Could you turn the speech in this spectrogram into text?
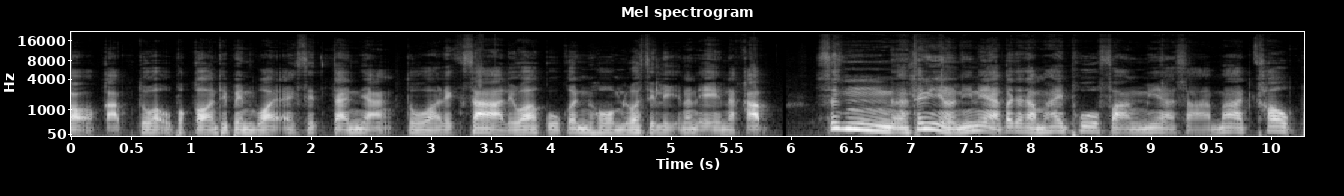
ต่อกับตัวอุปกรณ์ที่เป็น voice assistant อย่างตัว Alexa หรือว่า Google Home หรือว่า Siri นั่นเองนะครับ ซึ่งเทคโนโลยีเหล่านี้เนี่ยก็จะทำให้ผู้ฟังเนี่ยสามารถเข้าไป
